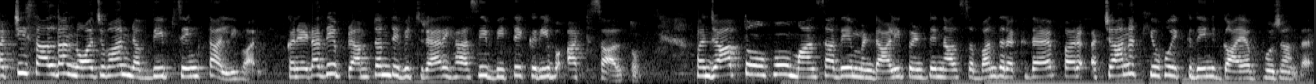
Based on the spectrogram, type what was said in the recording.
25 ਸਾਲ ਦਾ ਨੌਜਵਾਨ ਨਵਦੀਪ ਸਿੰਘ ਧਾਲੀਵਾਲ ਕੈਨੇਡਾ ਦੇ ਬ੍ਰੈਂਪਟਨ ਦੇ ਵਿੱਚ ਰਹਿ ਰਿਹਾ ਸੀ ਬੀਤੇ ਕਰੀਬ 8 ਸਾਲ ਤੋਂ। ਪੰਜਾਬ ਤੋਂ ਉਹ ਮਾਨਸਾ ਦੇ ਮੰਡਾਲੀ ਪਿੰਡ ਦੇ ਨਾਲ ਸੰਬੰਧ ਰੱਖਦਾ ਹੈ, ਪਰ ਅਚਾਨਕ ਹੀ ਉਹ ਇੱਕ ਦਿਨ ਗਾਇਬ ਹੋ ਜਾਂਦਾ ਹੈ।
